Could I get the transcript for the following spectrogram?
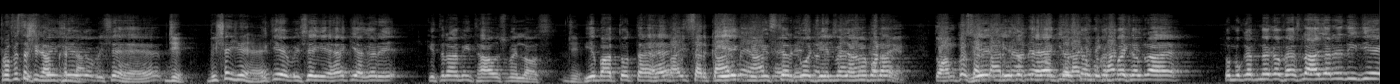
प्रोफेसर श्री राम खन्ना। जो विषय है जी विषय ये है। देखिए विषय ये है कि अगर ये कितना भी था उसमें लॉस जी। ये बात तो तय है भाई सरकार एक मिनिस्टर को जेल में जाना पड़ा। तो हमको ये सरकार ये में तो तय है कि उसका मुकदमा चल रहा है। तो मुकदमे का फैसला आ जाने दीजिए।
